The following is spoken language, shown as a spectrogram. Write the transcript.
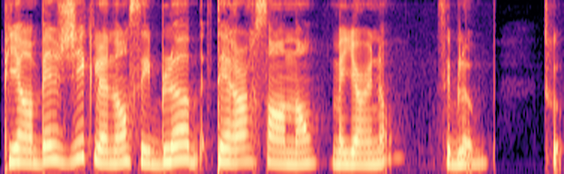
Puis en Belgique, le nom, c'est Blob, Terreur sans nom. Mais il y a un nom, c'est Blob. En tout cas.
